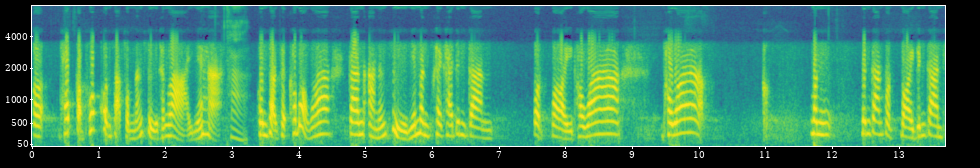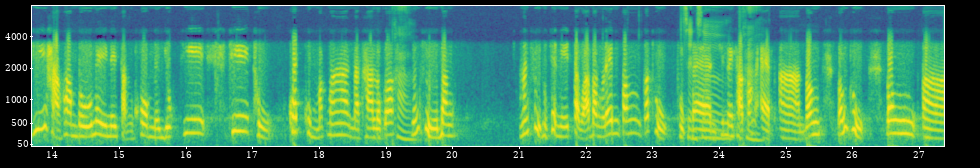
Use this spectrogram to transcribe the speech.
เอ่อพบกับพวกคนสะสมหนังสือทั้งหลายเนี่ยค่ะ คนสะสมเขาบอกว่าการอ่านหนังสือเนี่ยมันคล้ายๆเป็นการ ปลดปล่อย เพราะว่า เพราะว่ามันเป็นการปลดปล่อยเป็นการที่หาความรู้ในในสังคมในยุคที่ที่ถูกควบคุมมาก ๆนะคะ แล้วก็ค่ะหนังสือบางหนังสือทุกชนิด แต่ว่าบางเล่มต้องก็ถูกถูกแบน Censor ใช่ไหมคะค่ะต้องแอบอ่านต้องต้องถูกต้องอ่า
